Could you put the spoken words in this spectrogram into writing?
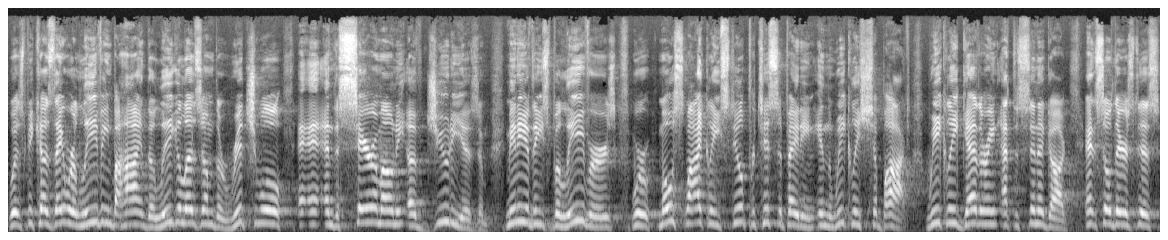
was because they were leaving behind the legalism, the ritual, and, and the ceremony of Judaism. Many of these believers were most likely still participating in the weekly Shabbat, weekly gathering at the synagogue. And so there's this,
